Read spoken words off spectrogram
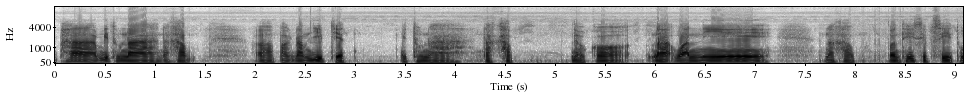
15 มิถุนายนนะครับเอ่อปักดำ27มิถุนายนนะครับ แล้วก็ณวันนี้นะครับ วันที่ 14 ตุ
